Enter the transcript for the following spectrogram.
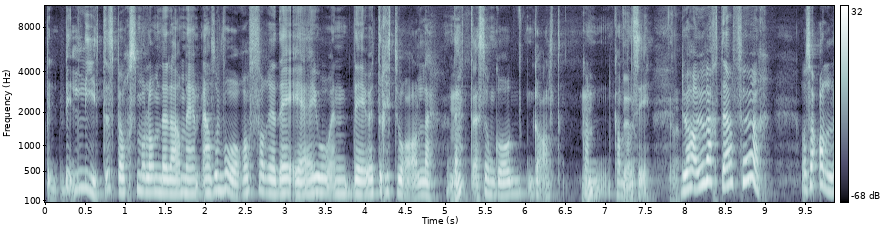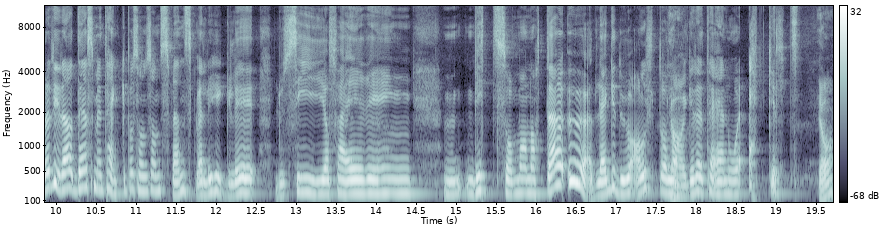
et lite spørsmål om det der med altså, Vårofferet det er jo, en, det er jo et rituale, dette, som går galt, kan, kan man si. Du har jo vært der før. Og så alle de der, Det som jeg tenker på sånn, sånn svensk, veldig hyggelig Lucia-feiring, midtsommernatt Der ødelegger du alt og lager det til noe ekkelt. Ja.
